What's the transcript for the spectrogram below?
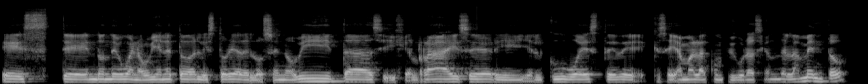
Este, en donde, bueno, viene toda la historia de los cenobitas y Hellraiser y el cubo este de, que se llama la configuración de lamento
